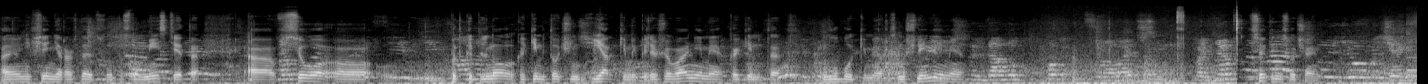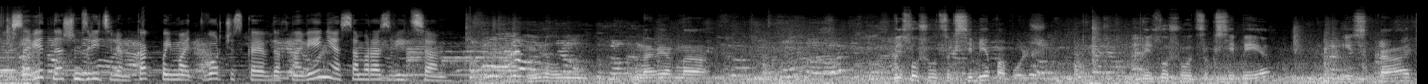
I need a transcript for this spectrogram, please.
они все не рождаются на пустом месте. Это все подкреплено какими-то очень яркими переживаниями, какими-то глубокими размышлениями. Все это не случайно. Совет нашим зрителям, как поймать творческое вдохновение, саморазвиться. Ну, наверное, прислушиваться к себе побольше, прислушиваться к себе, искать,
